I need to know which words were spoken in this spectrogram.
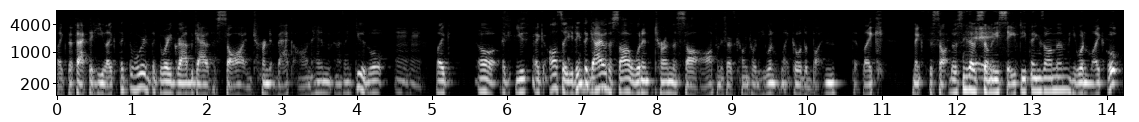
Like the fact that he like, like the weird like the way he grabbed the guy with a saw and turned it back on him, and I was like, dude, well, mm-hmm. like. Oh, like you like also you think the guy with the saw wouldn't turn the saw off when it starts coming toward? He wouldn't let go of the button that like makes the saw. Those things have so many safety things on them. He wouldn't like. Oh,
